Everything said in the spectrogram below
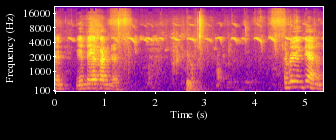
એ તો એકાદ આપણે અગિયારનું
